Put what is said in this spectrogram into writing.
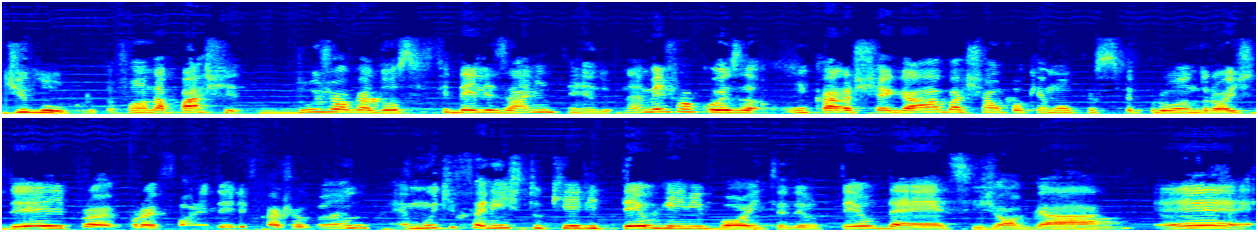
de lucro, tô falando da parte do jogador se fidelizar à Nintendo. Não é a mesma coisa um cara chegar, baixar um Pokémon pro, pro Android dele, pro, pro iPhone dele e ficar jogando. É muito diferente do que ele ter o Game Boy, entendeu? Ter o DS, jogar. Aham. É,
